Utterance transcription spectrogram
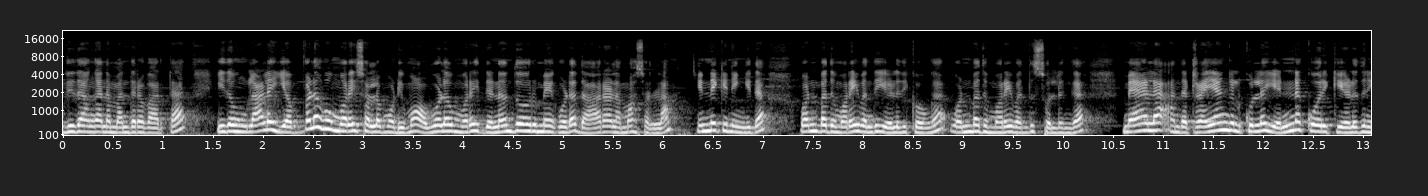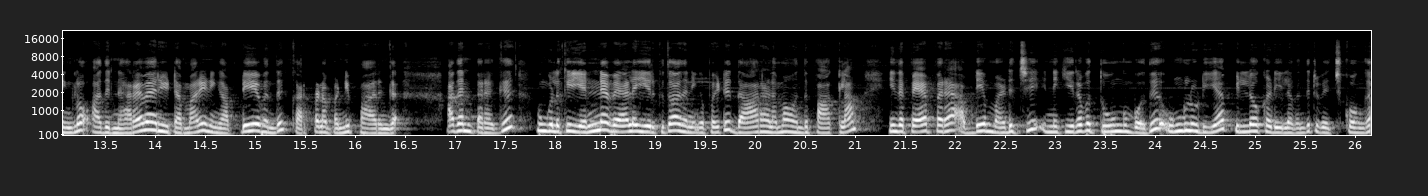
இதுதாங்க அந்த மந்திர வார்த்தை. இதை உங்களால் எவ்வளவு முறை சொல்ல முடியுமோ அவ்வளவு முறை தினந்தோறுமே கூட தாராளமாக சொல்லலாம். இன்றைக்கி நீங்கள் இதை ஒன்பது முறை வந்து எழுதிக்கோங்க. ஒன்பது முறை வந்து சொல்லுங்கள் மேலே அந்த ட்ரையாங்கிள்குள்ளே என்ன கோரிக்கை எழுதுனீங்களோ அது நிறைவேறிட்ட மாதிரி நீங்கள் அப்படியே வந்து கற்பனை பண்ணி பாருங்கள் அதன் பிறகு உங்களுக்கு என்ன வேலை இருக்குதோ அதை நீங்கள் போயிட்டு தாராளமாக வந்து பார்க்கலாம். இந்த பேப்பரை அப்படியே மடித்து இன்றைக்கி இரவு தூங்கும்போது உங்களுடைய பில்லோ கடியில் வந்துட்டு வச்சுக்கோங்க.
